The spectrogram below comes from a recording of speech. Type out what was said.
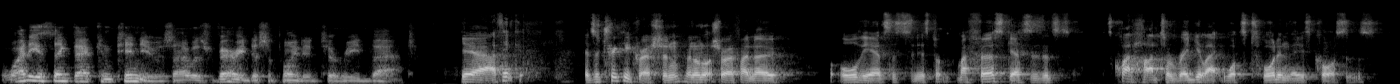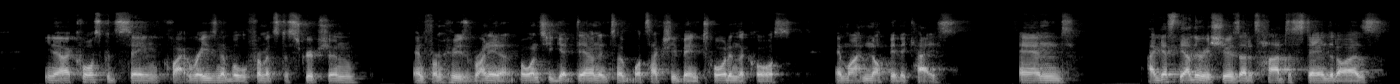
Why do you think that continues? I was very disappointed to read that. Yeah, I think it's a tricky question, and I'm not sure if I know all the answers to this, but my first guess is it's it's quite hard to regulate what's taught in these courses. You know, a course could seem quite reasonable from its description and from who's running it, but once you get down into what's actually being taught in the course, it might not be the case. And I guess the other issue is that it's hard to standardize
